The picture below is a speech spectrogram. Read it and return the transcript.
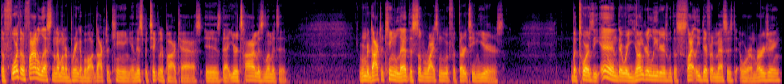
The fourth and final lesson that I'm going to bring up about Dr. King in this particular podcast is that your time is limited. Remember, Dr. King led the civil rights movement for 13 years. But towards the end, there were younger leaders with a slightly different message that were emerging.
